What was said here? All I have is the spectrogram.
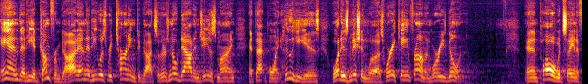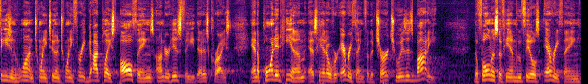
and that he had come from God and that he was returning to God. So there's no doubt in Jesus' mind at that point who he is, what his mission was, where he came from, and where he's going. And Paul would say in Ephesians 1 22 and 23, God placed all things under his feet, that is Christ, and appointed him as head over everything for the church, who is his body, the fullness of him who fills everything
